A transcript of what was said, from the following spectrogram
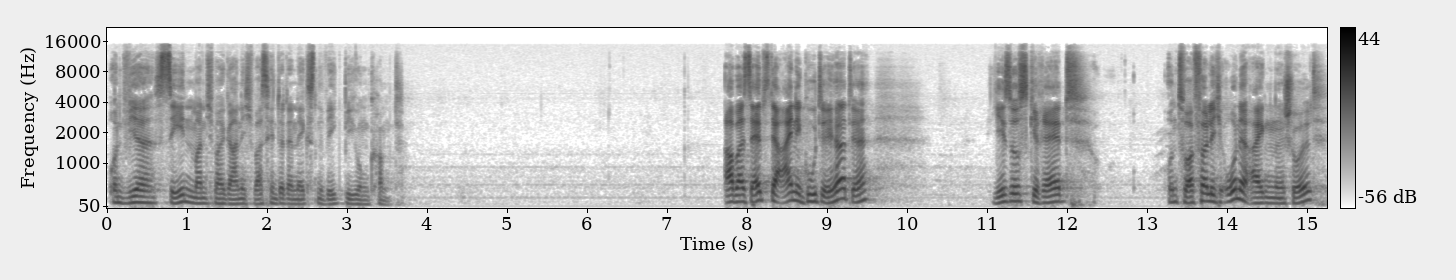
Und wir sehen manchmal gar nicht, was hinter der nächsten Wegbiegung kommt. Aber selbst der eine gute Hirte, Jesus gerät, und zwar völlig ohne eigene Schuld,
